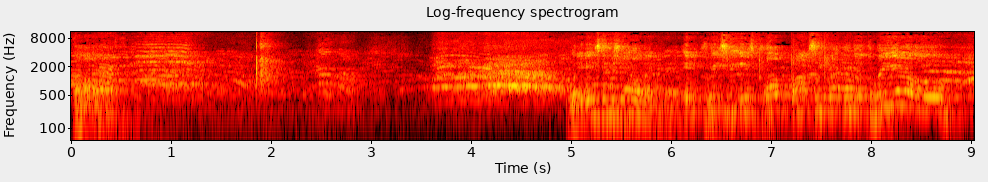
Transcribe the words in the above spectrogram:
Oh. Ladies and gentlemen, increasing his club boxing record to 3-0, Yamato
